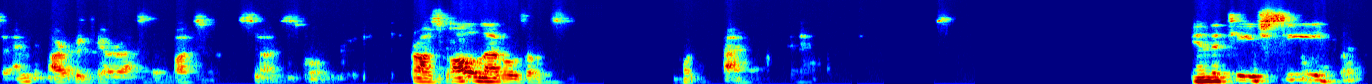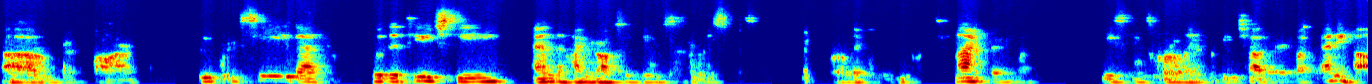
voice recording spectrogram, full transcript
the RBTRS or whatsoever. So across all levels of in the THC um, arm, we can see that with the THC and the hydroxybutyl these things correlate with each other. But anyhow,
